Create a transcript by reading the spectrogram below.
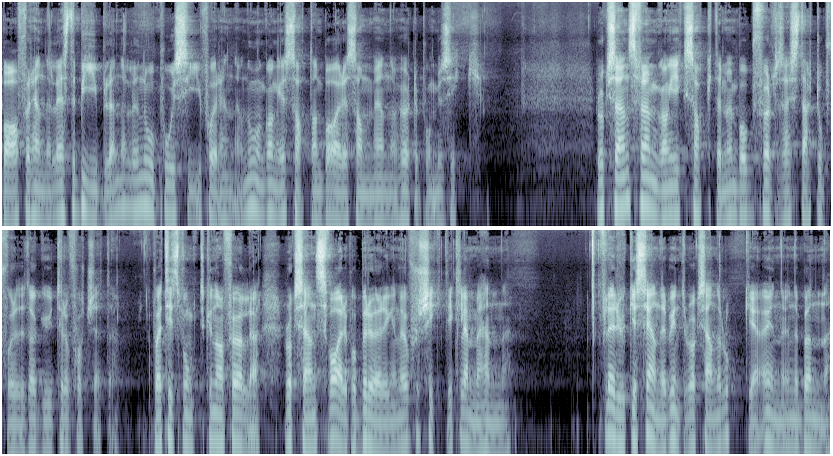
ba for henne, leste Bibelen eller noe poesi for henne, og noen ganger satt han bare sammen med henne og hørte på musikk. Roxannes fremgang gikk sakte, men Bob følte seg sterkt oppfordret av Gud til å fortsette. På et tidspunkt kunne han føle Roxanne svare på berøringen ved å forsiktig klemme hendene. Flere uker senere begynte Roxanne å lukke øynene under bønnene.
